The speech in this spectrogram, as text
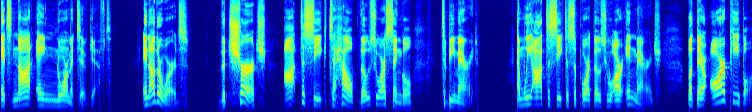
it's not a normative gift. In other words, the church ought to seek to help those who are single to be married. And we ought to seek to support those who are in marriage. But there are people,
